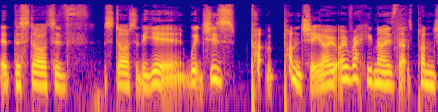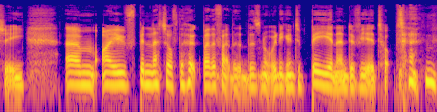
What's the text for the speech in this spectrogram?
at the start of start of the year, which is pu- punchy. I, I recognise that's punchy. Um, I've been let off the hook by the fact that there's not really going to be an end of year top 10,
